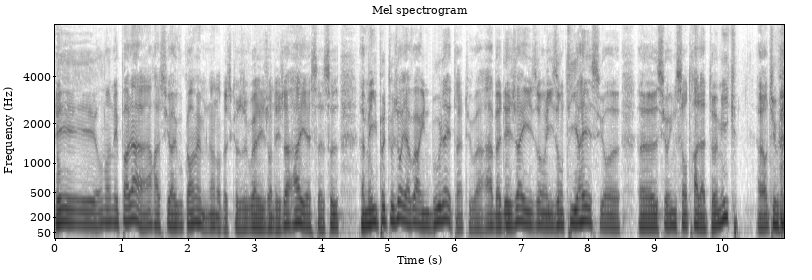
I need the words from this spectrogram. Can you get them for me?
Et on n'en est pas là, hein, rassurez-vous quand même. Non, non, parce que je vois les gens déjà. Ah, yes, ah, mais il peut toujours y avoir une boulette, hein, tu vois. Ah bah déjà, ils ont ils ont tiré sur sur une centrale atomique. Alors tu vois,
